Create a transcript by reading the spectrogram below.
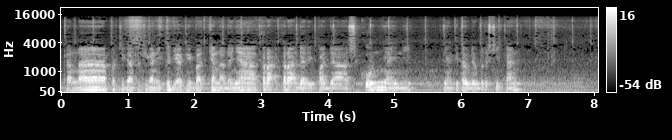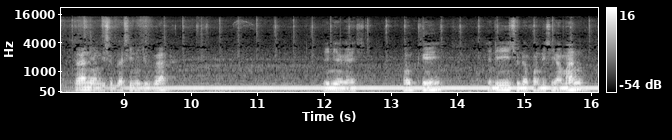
Karena percikan-percikan itu diakibatkan adanya kerak-kerak daripada skunnya ini yang kita udah bersihkan. Dan yang di sebelah sini juga. Ini ya guys. Oke. Jadi sudah kondisi aman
